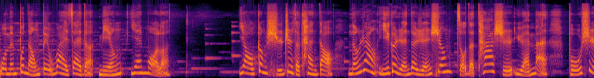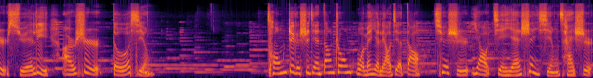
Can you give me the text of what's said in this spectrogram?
我们不能被外在的名淹没了，要更实质的看到，能让一个人的人生走得踏实圆满，不是学历，而是德行。从这个事件当中，我们也了解到，确实要谨言慎行才是。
